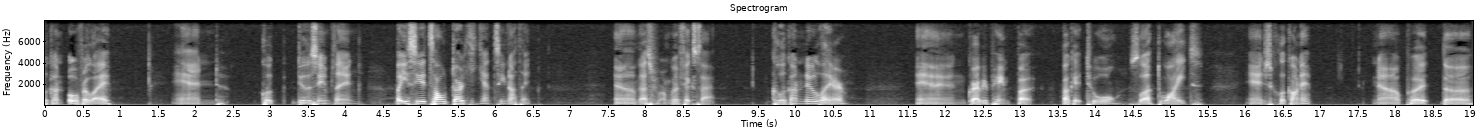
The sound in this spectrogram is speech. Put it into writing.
click on overlay and click do the same thing. But you see it's all dark you can't see nothing. Um, that's I'm going to fix that. Click on new layer and grab your paint bu bucket tool select white and just click on it. Now put the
